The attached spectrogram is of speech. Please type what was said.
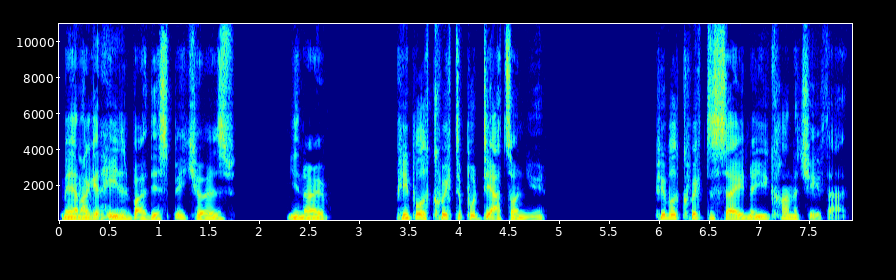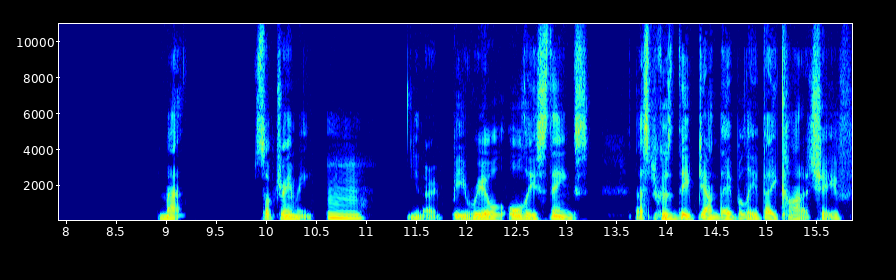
man, I get heated by this because, you know, people are quick to put doubts on you. People are quick to say, no, you can't achieve that. Matt, stop dreaming. Mm. You know, be real, all these things. That's because deep down they believe they can't achieve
